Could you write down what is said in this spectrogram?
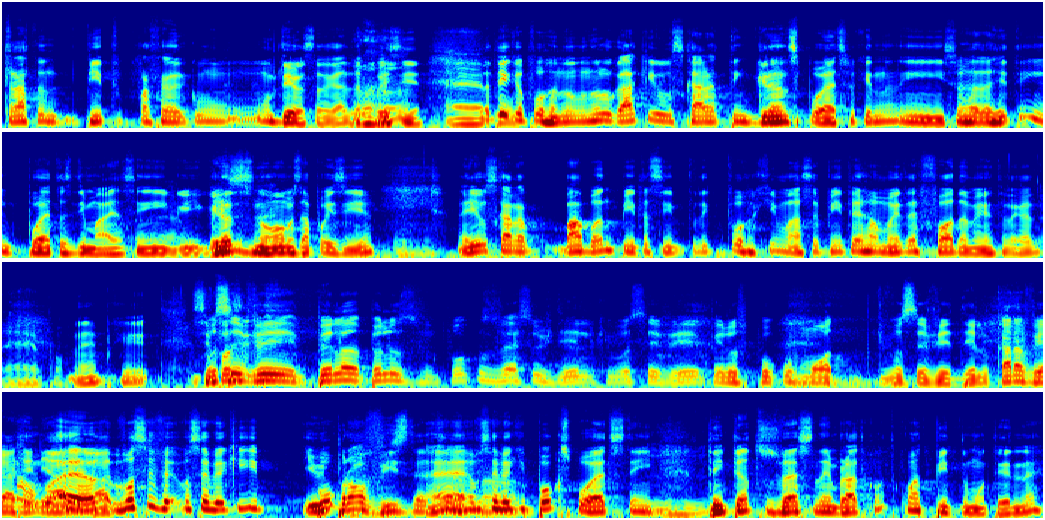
tratando Pinto praticamente como um deus, tá ligado? Da Aham. poesia. É, eu digo, porra, no, no lugar que os caras têm grandes poetas, porque em São José da Gente tem poetas demais, assim, É, grandes né? nomes da poesia. Aí os caras babando Pinto, assim, tu digo, porra, que massa, Pinto é realmente é foda mesmo, tá ligado? É, pô. Né? Porque se você fosse... vê, pela, pelos poucos versos dele que você vê, pelos poucos motos que você vê dele, o cara vê a Não, genialidade. é, você, vê, você vê que... E o improviso, né? É, você vê que poucos poetas têm, Uhum. têm tantos versos lembrados quanto, quanto Pinto do Monteiro, né?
